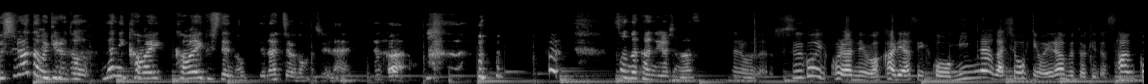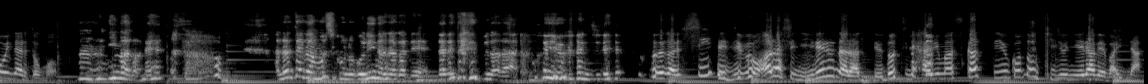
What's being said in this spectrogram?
後ろ頭切ると何可愛い可愛くしてんの？ってなっちゃうかもしれない。なんか そんな感じがします。なるほど。すごいこれはね分かりやすい。こうみんなが商品を選ぶ時の参考になると思う。うん、今のね。あなたがもしこの5人の中で誰タイプならこういう感じで。だから強いて自分を嵐に入れるならっていうどっちに入りますかっていうことを基準に選べばいいんだ。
